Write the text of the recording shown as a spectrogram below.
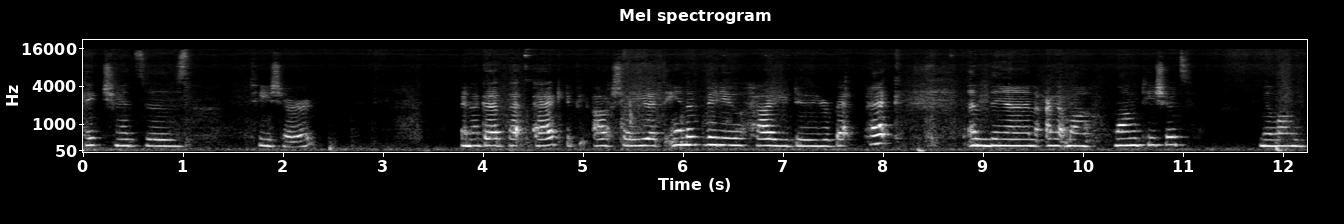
Take Chances t-shirt. And I got a backpack. If you, I'll show you at the end of the video how you do your backpack. And then I got my long t-shirts, my long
